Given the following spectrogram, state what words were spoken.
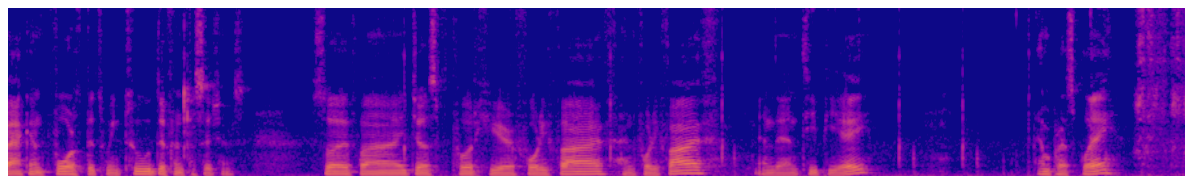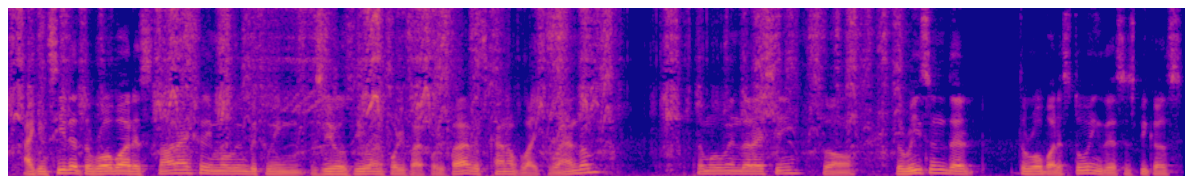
back and forth between two different positions. So if I just put here 45 and 45 and then TPA and press play, I can see that the robot is not actually moving between 0, 0 and 45, 45. It's kind of like random, the movement that I see. So the reason that the robot is doing this is because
